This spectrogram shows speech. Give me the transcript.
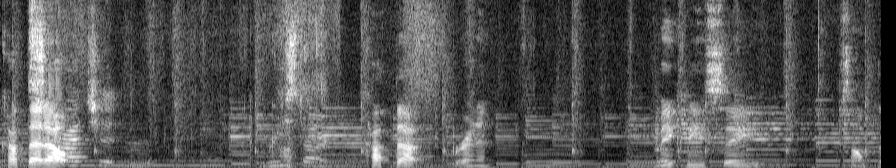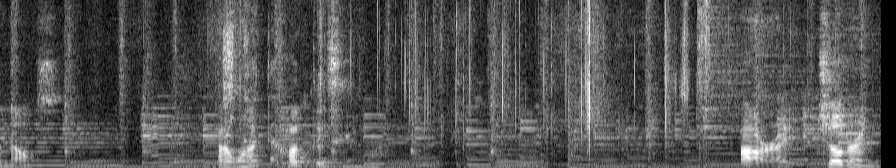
Cut that out. Scratch it and restart. Cut that, Brennan. Make me say something else. I don't want to cut this anymore. Alright, children,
